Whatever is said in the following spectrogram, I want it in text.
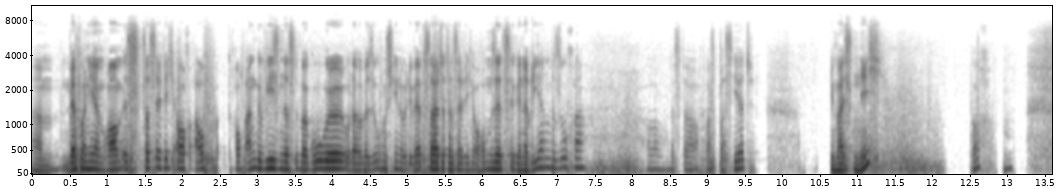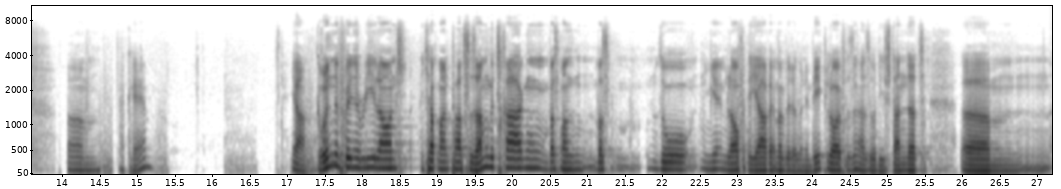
Ähm, wer von hier im Raum ist tatsächlich auch darauf angewiesen, dass über Google oder über Suchmaschinen, über die Webseite tatsächlich auch Umsätze generieren, Besucher? Also, dass da auch was passiert? Die meisten nicht? Doch? Hm. Ähm, okay. Ja, Gründe für den Relaunch. Ich habe mal ein paar zusammengetragen, was man, was so mir im Laufe der Jahre immer wieder über den Weg läuft. Das sind also die Standard ähm,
